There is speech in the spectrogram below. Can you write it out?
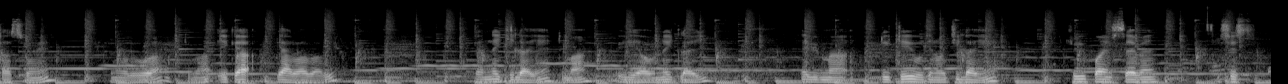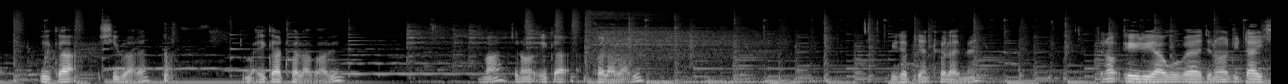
ဒါဆိုရင်ကျွန်တော်တို့ကဒီမှာ A ကပြသွားပါပြီ။ဒါနှိပ်ကြည့်လိုက်ရင်ဒီမှာ area ကိုနှိပ်လိုက်ရင်နှိပ်ပြီးမှ detail ကိုကျွန်တော်ကြည့်လိုက်ရင်3.7 assist A ကရှိပါတယ်။ဒီမှာ A ကထွက်လာပါပြီ။ဒီမှာကျွန်တော် A ကထွက်လာပါပြီ။ပြီးတော့ပြန်ထွက်လိုက်မယ်။ ကျွန်တော် area ကိုပဲကျွန်တော်ဒီ types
